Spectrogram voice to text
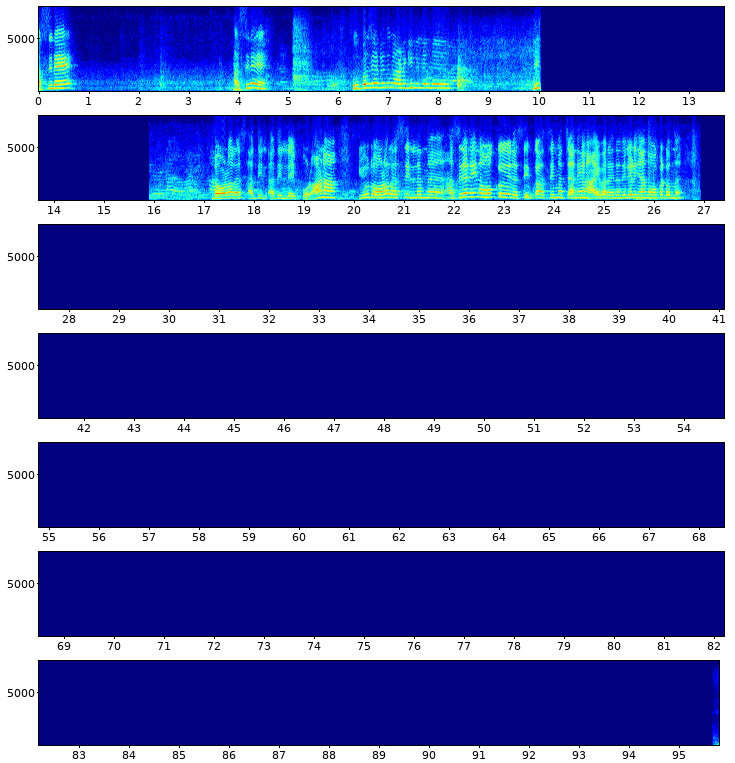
അസിനെ? അസിനെ? സൂപ്പർ ചാറ്റ് ഒന്നും കാണിക്കുന്നില്ലെന്ന് ഡോളർ എസ് അതിൽ അതില്ല ഇപ്പോൾ. ആണാ? യു ഡോളർ എസ് ഇല്ലെന്ന്. അസിനെ നീ നോക്ക്. റസീബ്ക്ക് അസിം അച്ചാനെ ഹായ് പറയുന്നില്ലടി ഞാൻ നോക്കട്ടെ ഒന്ന്.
